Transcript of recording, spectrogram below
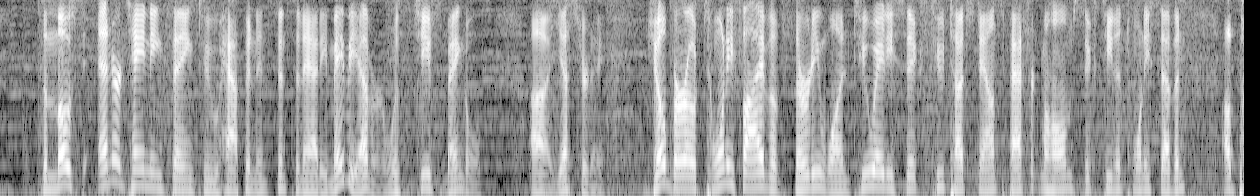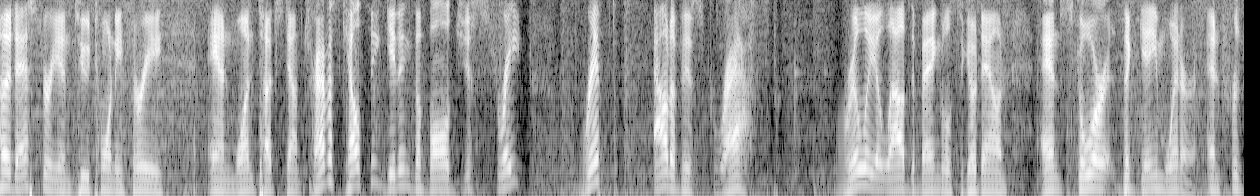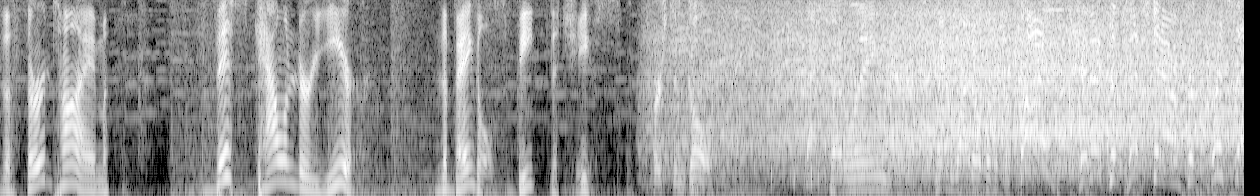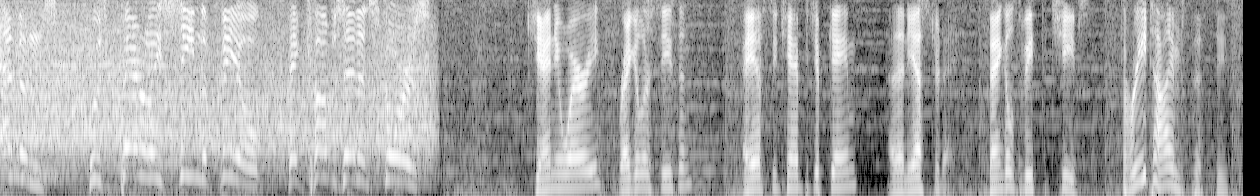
The most entertaining thing to happen in Cincinnati, maybe ever, was the Chiefs Bengals uh, yesterday. Joe Burrow, 25 of 31, 286, two touchdowns. Patrick Mahomes, 16 of 27, a pedestrian 223, and one touchdown. Travis Kelce getting the ball just straight ripped out of his grasp really allowed the Bengals to go down and score the game winner. And for the third time this calendar year, the Bengals beat the Chiefs. First and goal. Backpedaling. Man wide open at the five. and that's a touchdown for Chris Evans, who's barely seen the field and comes in and scores. January regular season, AFC Championship game, and then yesterday, Bengals beat the Chiefs three times this season,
